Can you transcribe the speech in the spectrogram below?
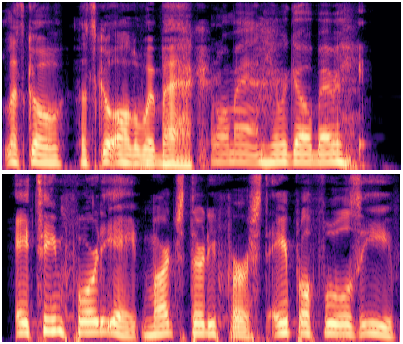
Let's go let's go all the way back. oh man, here we go, baby. 1848, March 31st, April Fool's Eve.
